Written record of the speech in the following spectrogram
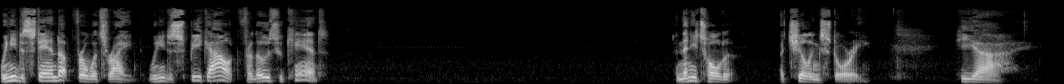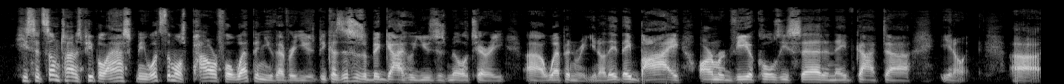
We need to stand up for what's right. We need to speak out for those who can't. And then he told a, chilling story. He, uh, he said, sometimes people ask me, what's the most powerful weapon you've ever used? Because this is a big guy who uses military, uh, weaponry. You know, they, they buy armored vehicles, he said, and they've got, uh, you know, uh,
